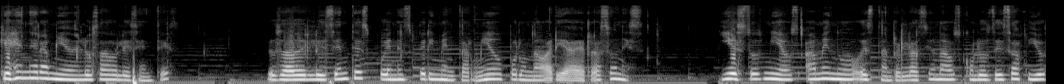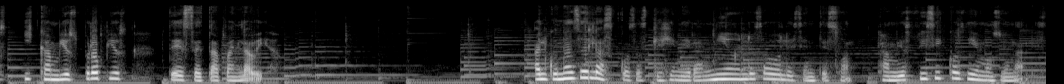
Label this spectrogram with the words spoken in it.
¿Qué genera miedo en los adolescentes? Los adolescentes pueden experimentar miedo por una variedad de razones, y estos miedos a menudo están relacionados con los desafíos y cambios propios de esta etapa en la vida. Algunas de las cosas que generan miedo en los adolescentes son cambios físicos y emocionales.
